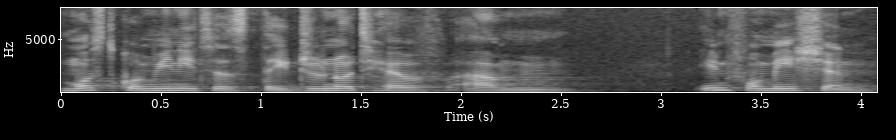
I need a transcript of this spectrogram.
most communities, they do not have um, information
